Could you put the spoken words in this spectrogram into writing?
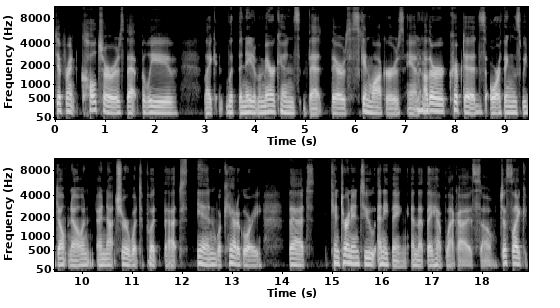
different cultures that believe like with the Native Americans that there's skinwalkers and mm-hmm. other cryptids or things we don't know and, and not sure what to put that in, what category that can turn into anything and that they have black eyes. So just like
